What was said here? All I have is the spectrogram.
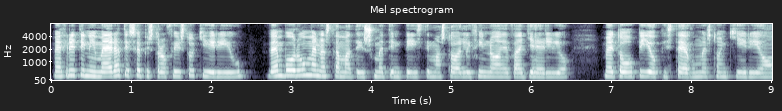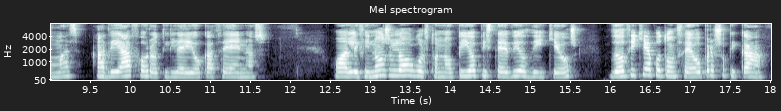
Μέχρι την ημέρα της επιστροφής του Κυρίου δεν μπορούμε να σταματήσουμε την πίστη μας στο αληθινό Ευαγγέλιο, με το οποίο πιστεύουμε στον Κύριό μας, αδιάφορο τι λέει ο καθένας. Ο αληθινός λόγος τον οποίο πιστεύει ο δίκαιος δόθηκε από τον Θεό προσωπικά.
